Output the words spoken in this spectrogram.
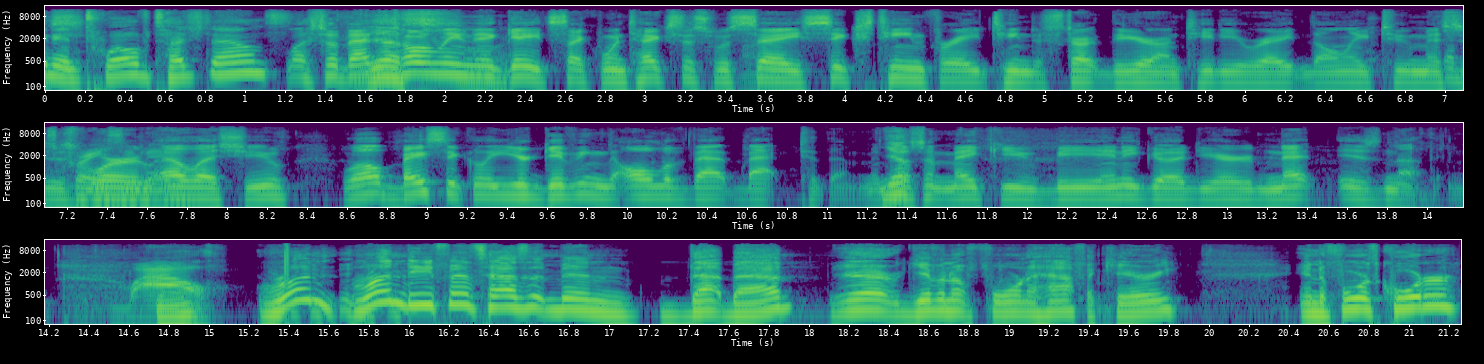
offense and 12 touchdowns? Like, So that Yes. totally negates like when Texas was say 16 for 18 to start the year on TD rate. The only two misses crazy, were man. LSU. Well, basically, you're giving all of that back to them. It Yep. doesn't make you be any good. Your net is nothing. Wow. Mm-hmm. run run defense hasn't been that bad. Yeah, giving up four and a half a carry in the fourth quarter.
